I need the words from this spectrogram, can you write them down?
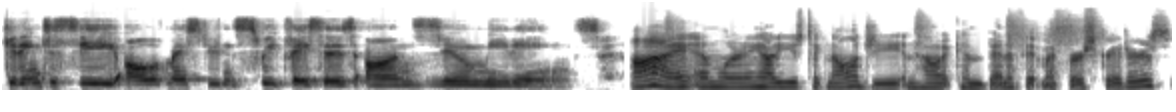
getting to see all of my students' sweet faces on Zoom meetings. I am learning how to use technology and how it can benefit my first graders.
